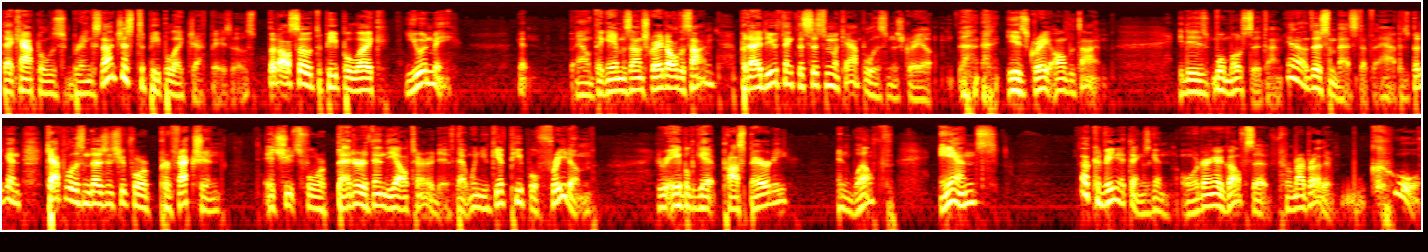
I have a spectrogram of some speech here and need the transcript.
that capitalism brings, not just to people like Jeff Bezos, but also to people like you and me. I don't think Amazon's great all the time, but I do think the system of capitalism is great is great all the time. It is well most of the time. You know, there's some bad stuff that happens, but again, capitalism doesn't shoot for perfection it shoots for better than the alternative. That when you give people freedom, you're able to get prosperity and wealth and oh, convenient things. Again, ordering a golf set for my brother. Cool.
